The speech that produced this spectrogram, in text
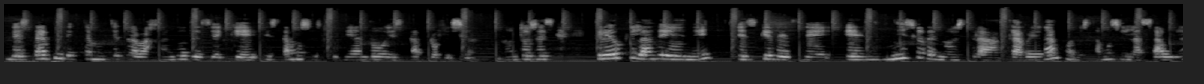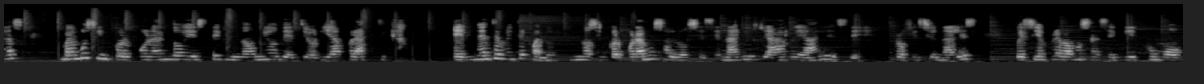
de estar directamente trabajando desde que estamos estudiando esta profesión. Entonces, creo que el ADN es que desde el inicio de nuestra carrera, cuando estamos en las aulas, vamos incorporando este binomio de teoría práctica. Evidentemente, cuando nos incorporamos a los escenarios ya reales de profesionales, pues siempre vamos a seguir como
